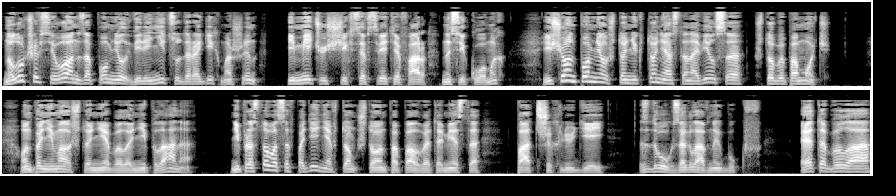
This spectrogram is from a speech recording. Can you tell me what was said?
но лучше всего он запомнил вереницу дорогих машин и мечущихся в свете фар насекомых. Еще он помнил, что никто не остановился, чтобы помочь. Он понимал, что не было ни плана, ни простого совпадения в том, что он попал в это место – падших людей с двух заглавных букв. Это была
